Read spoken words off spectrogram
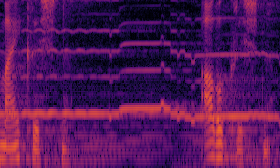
My Krishna, our Krishna.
